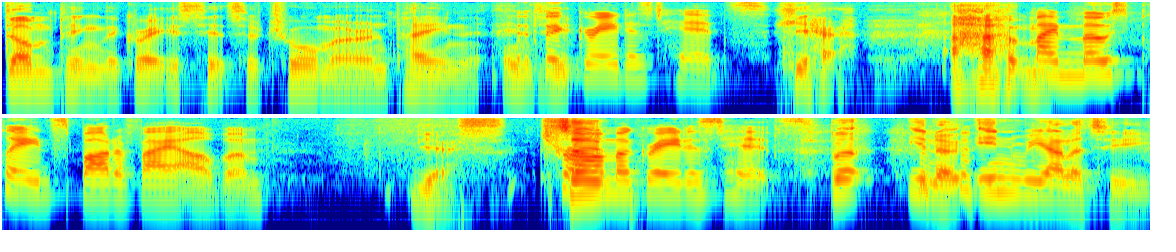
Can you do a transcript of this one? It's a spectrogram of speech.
dumping the greatest hits of trauma and pain into. the greatest hits. yeah. Um, My most played Spotify album, yes. So- Trauma Greatest Hits. But you know, in reality,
